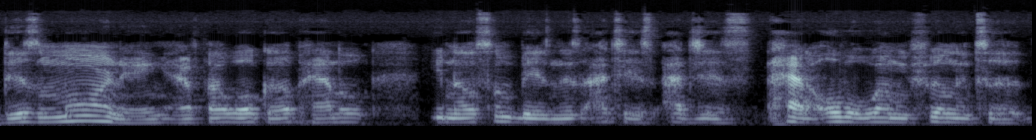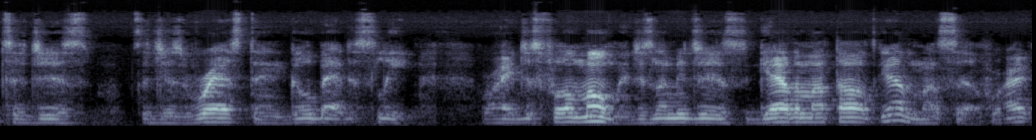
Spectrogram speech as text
this morning, after I woke up, handled, you know, some business, I just I just had an overwhelming feeling to to just to just rest and go back to sleep. Right, just for a moment. Just let me just gather my thoughts, gather myself, right?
